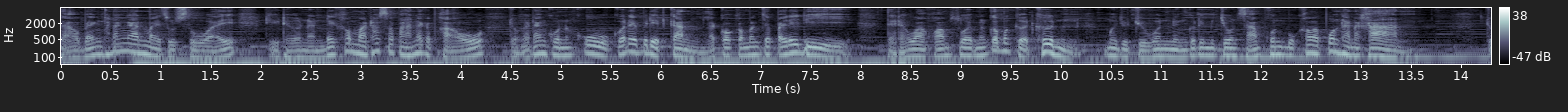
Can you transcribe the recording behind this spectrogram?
สาวแบงค์พนักงานใหม่สุดสวย ที่เธอนั้นได้เข้ามาทอดสะพานให้กับเขา จนกระทั่งคนทั้งคู่ก็ได้ไปเดทกัน และก็กำลังจะไปได้ดี แต่ถ้าว่าความซวยมันก็มาเกิดขึ้น เมื่อจู่ๆวันหนึ่งก็ได้มีโจรสามคนบุกเข้ามาป้นธนาคารโจ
